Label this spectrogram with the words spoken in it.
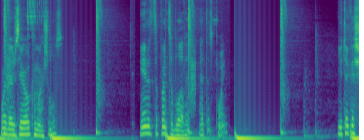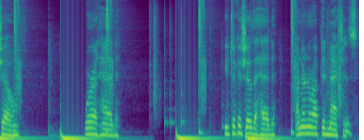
where there's zero commercials. And it's the principle of it at this point. You took a show where it had. You took a show that had uninterrupted matches,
